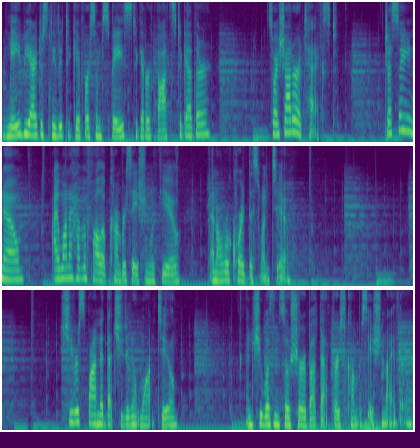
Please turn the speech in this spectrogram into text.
Maybe I just needed to give her some space to get her thoughts together. So I shot her a text. Just so you know, I want to have a follow up conversation with you, and I'll record this one too. She responded that she didn't want to, and she wasn't so sure about that first conversation either.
